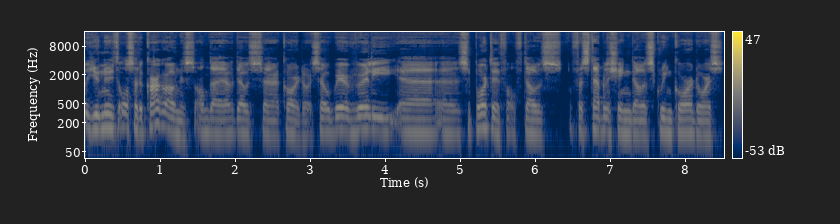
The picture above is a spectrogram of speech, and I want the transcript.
you need also the cargo owners on the those uh, corridors. So we're really uh, uh, supportive of those of establishing those green corridors,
